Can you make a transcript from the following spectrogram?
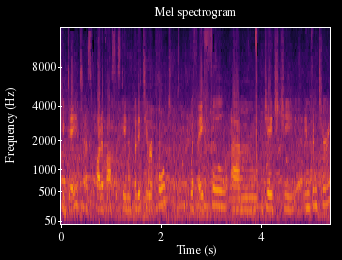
to date as part of our sustainability report with a full um, GHG inventory.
